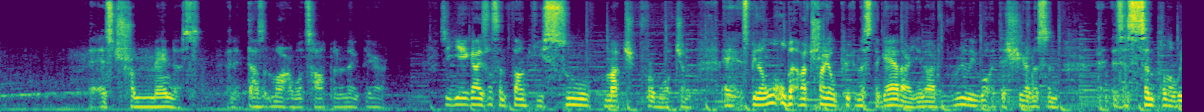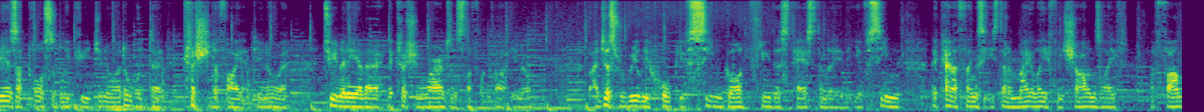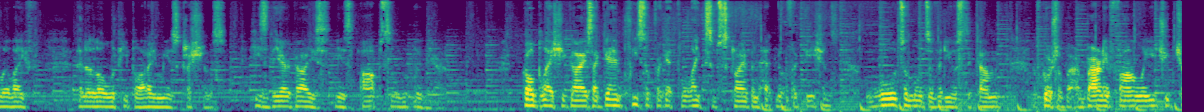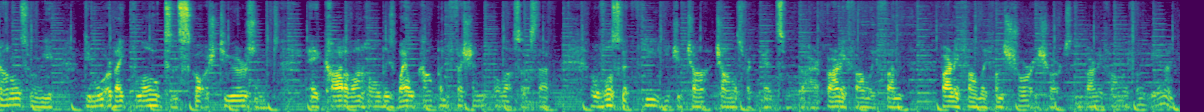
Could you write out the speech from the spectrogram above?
It is tremendous and it doesn't matter what's happening out there. So yeah guys, listen, thank you so much for watching. Uh, it's been a little bit of a trial putting this together, you know, I really wanted to share this in as simple a way as I possibly could, you know, I don't want to Christianify it, you know, uh, too many of the, the Christian words and stuff like that, you know. But I just really hope you've seen God through this testimony, that you've seen the kind of things that He's done in my life, in Sharon's life, my family life, and in all the people around me as Christians. He's there, guys. He is absolutely there. God bless you guys. Again, please don't forget to like, subscribe, and hit notifications. Loads and loads of videos to come. Of course, we've got our Birnie Family YouTube channels where we do motorbike vlogs and Scottish tours and uh, caravan holidays, wild camping, fishing, all that sort of stuff. And we've also got three YouTube cha channels for kids. We've got our Birnie Family Fun, Birnie Family Fun Shorty Shorts, and Birnie Family Fun Gaming.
